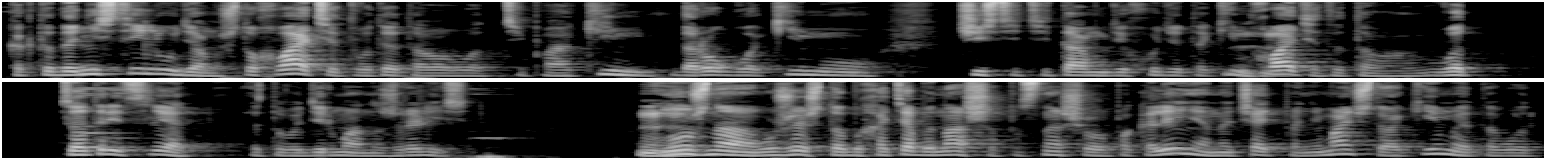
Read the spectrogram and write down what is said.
как-то донести людям, что хватит вот этого вот, типа, Аким, дорогу Акиму чистите там, где ходит Аким, хватит этого. Вот за 30 лет этого дерьма нажрались. Нужно уже, чтобы хотя бы наше, с нашего поколения начать понимать, что Аким это вот,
